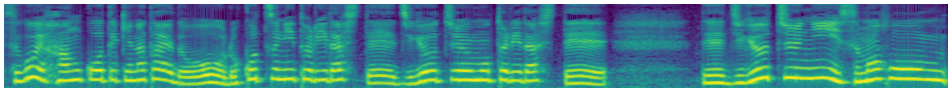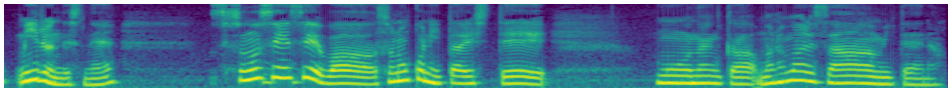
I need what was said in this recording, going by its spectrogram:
すごい反抗的な態度を露骨に取り出して授業中も取り出してで授業中にスマホを見るんですね。その先生はその子に対してもうなんか「まるさん」みたいな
